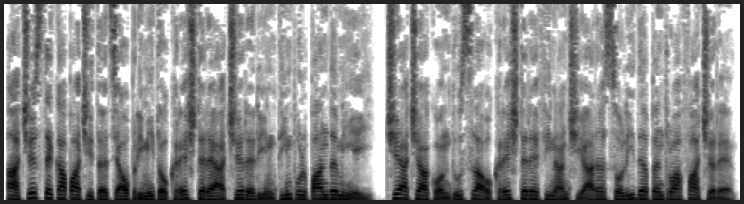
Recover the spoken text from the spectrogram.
Aceste capacități au primit o creștere a cererii în timpul pandemiei, ceea ce a condus la o creștere financiară solidă pentru afacere.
